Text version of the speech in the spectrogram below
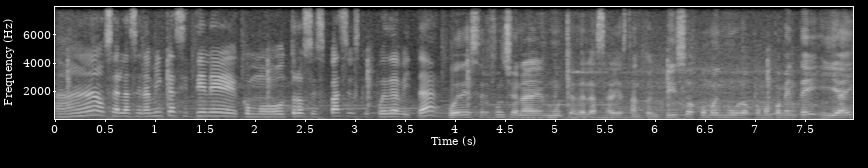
Ah, o sea, la cerámica sí tiene como otros espacios que puede habitar. Puede ser funcional en muchas de las áreas, tanto en piso como en muro, como comenté, y hay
